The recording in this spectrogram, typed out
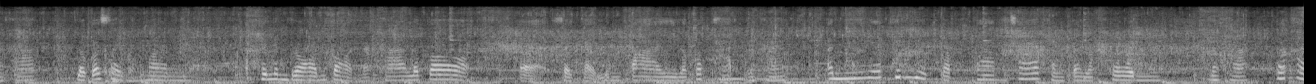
นะคะ แล้วก็ใส่น้ำมันให้มันร้อนก่อนนะคะ แล้วก็ใส่ไก่ลงไปแล้วก็ผัดนะคะ อันนี้เนี่ยขึ้นอยู่กับความชอบของแต่ละคนนะคะ ถ้าใคร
